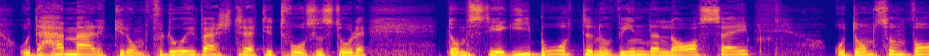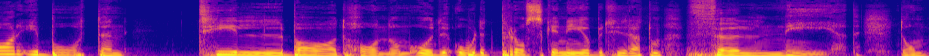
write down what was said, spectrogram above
Och det här märker de, för då i vers 32 så står det, de steg i båten och vinden la sig. Och de som var i båten tillbad honom. Och ordet proskeneo betyder att de föll ned. De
